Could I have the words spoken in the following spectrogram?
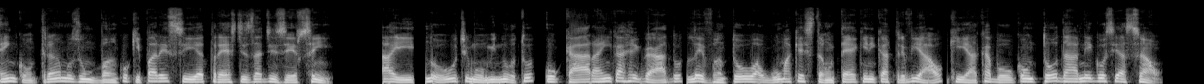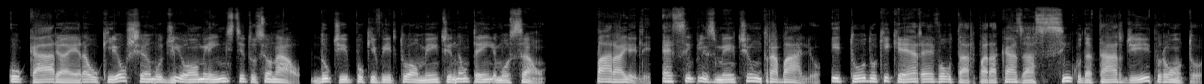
encontramos um banco que parecia prestes a dizer sim, Aí, no último minuto, o cara encarregado levantou alguma questão técnica trivial que acabou com toda a negociação. O cara era o que eu chamo de homem institucional, do tipo que virtualmente não tem emoção. Para ele, é simplesmente um trabalho, e tudo o que quer é voltar para casa às 5 da tarde e pronto.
